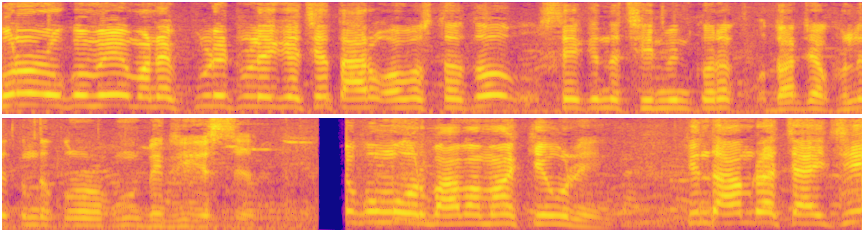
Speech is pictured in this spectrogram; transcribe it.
কোনো রকমে মানে পুড়ে টুড়ে গেছে, তার অবস্থা তো সে কিন্তু ছিনমিন করে দরজা খুলে কিন্তু কোনো রকম বেরিয়ে এসছে। এরকম ওর বাবা মা কেউ নেই। কিন্তু আমরা চাইছি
